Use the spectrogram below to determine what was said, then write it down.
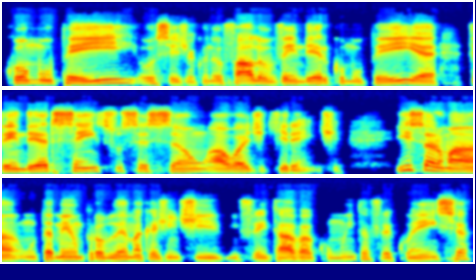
como UPI, ou seja, quando eu falo vender como UPI, é vender sem sucessão ao adquirente. Isso era uma, um, também um problema que a gente enfrentava com muita frequência.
